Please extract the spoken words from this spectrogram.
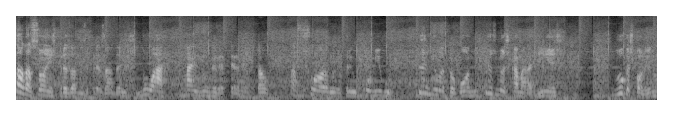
Saudações, prezados e prezadas, no ar, mais um Revertério Mental, a sua hora do recreio comigo, Danilo Appelbaum e os meus camaradinhas, Lucas Paulino,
